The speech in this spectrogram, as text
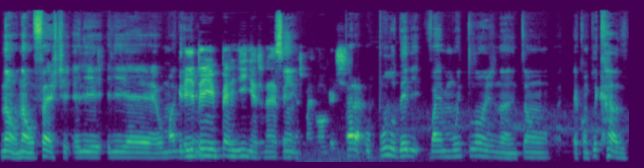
Não, não, o Fast, ele, ele é o magrinho. Ele tem perninhas, né? Sim. Perninhas mais longas. Cara, o pulo dele vai muito longe, né? Então é complicado.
